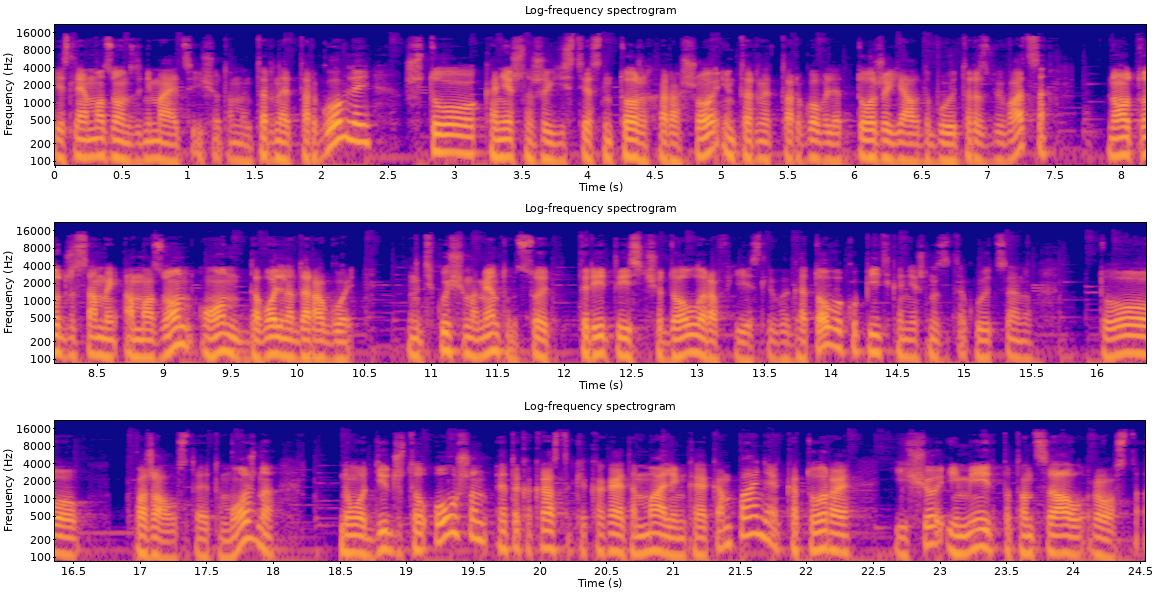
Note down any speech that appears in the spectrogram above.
Если Amazon занимается еще там интернет-торговлей, что, конечно же, естественно, тоже хорошо, интернет-торговля тоже явно будет развиваться, но тот же самый Amazon, он довольно дорогой. На текущий момент он стоит 3000 долларов, если вы готовы купить, конечно, за такую цену, то, пожалуйста, это можно. Но вот Digital Ocean это как раз-таки какая-то маленькая компания, которая еще имеет потенциал роста.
